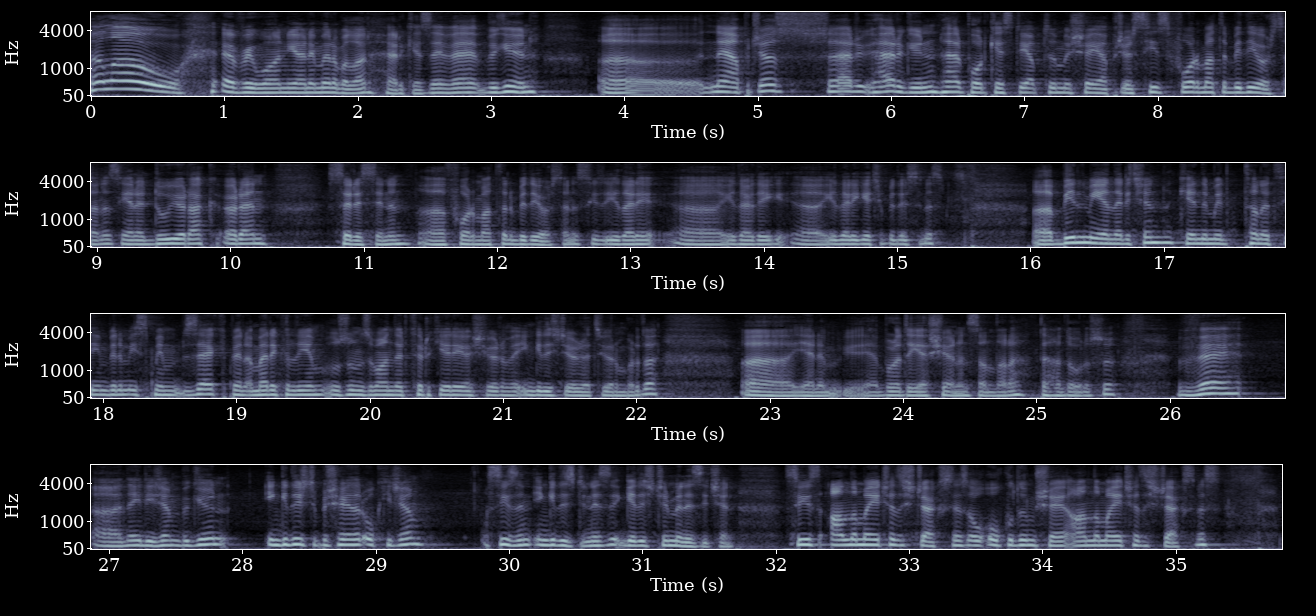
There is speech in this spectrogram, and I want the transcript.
Hello everyone yani merhabalar herkese ve bugün eee, ne yapacağız? Her, her gün her podcast'te yaptığımız şey yapacağız. Siz formatı biliyorsanız yani duyarak öğren serisinin eee, formatını biliyorsanız siz ileri eee, ileri eee, ileri geçebilirsiniz. Eee, bilmeyenler için kendimi tanıtayım. Benim ismim Zek. Ben Amerikalıyım. Uzun zamandır Türkiye'de yaşıyorum ve İngilizce öğretiyorum burada. Yani burada yaşayan insanlara daha doğrusu. Ve ne diyeceğim? Bugün İngilizce bir şeyler okuyacağım sizin İngilizcenizi geliştirmeniz için. Siz anlamaya çalışacaksınız. O okuduğum şeyi anlamaya çalışacaksınız.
